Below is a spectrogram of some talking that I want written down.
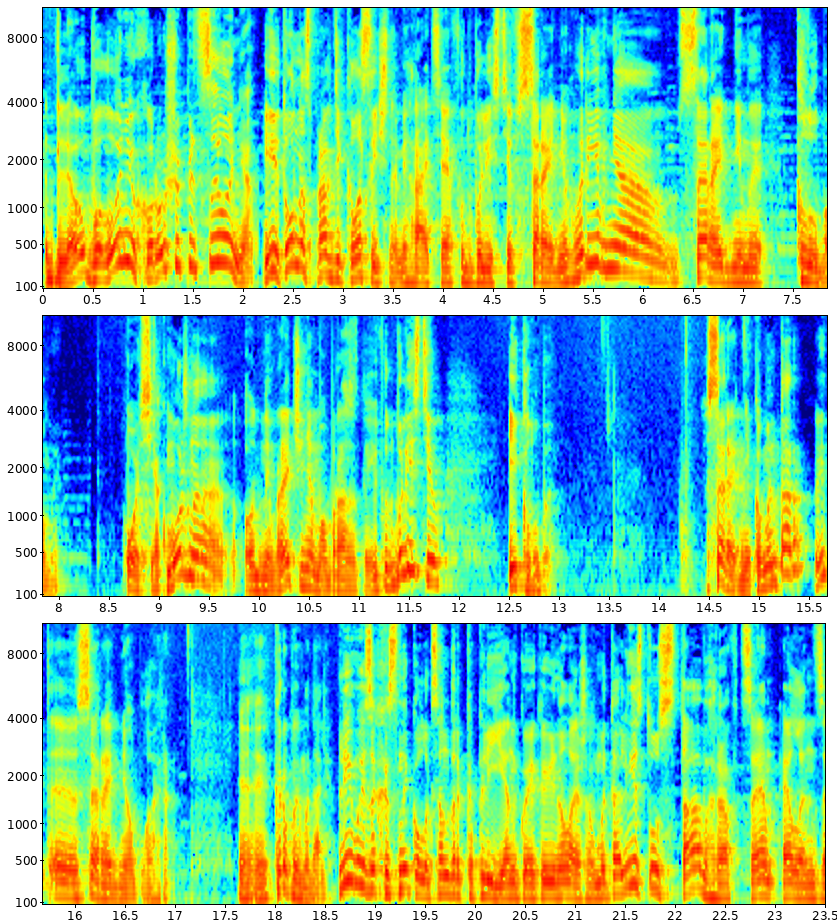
Для оболоні хороше підсилення. І то насправді класична міграція футболістів середнього рівня середніми клубами. Ось як можна одним реченням образити і футболістів, і клуби. Середній коментар від е, середнього блогера. Е, Крокуємо далі. Лівий захисник Олександр Каплієнко, який належав металісту, став гравцем ЛНЗ.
